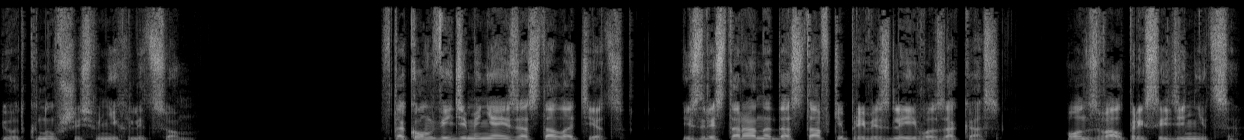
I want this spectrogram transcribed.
и уткнувшись в них лицом. В таком виде меня и застал отец. Из ресторана доставки привезли его заказ. Он звал присоединиться.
